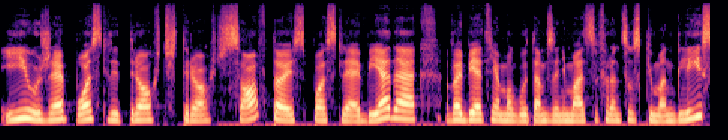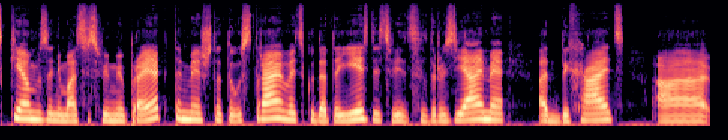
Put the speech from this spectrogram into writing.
и уже после трех-четырех часов, то есть после обеда, в обед я могу там заниматься французским, английским, заниматься своими проектами, что-то устраивать, куда-то ездить, видеться с друзьями, отдыхать, а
